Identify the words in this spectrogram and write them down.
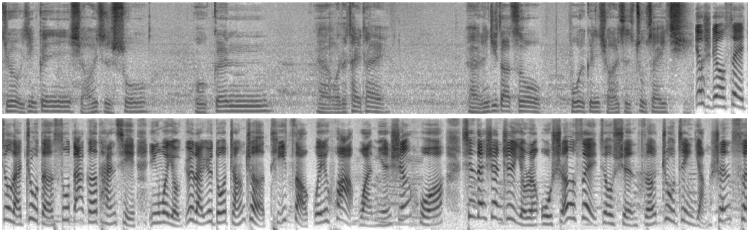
就已经跟小孩子说，我跟呃我的太太呃年纪大之后。不会跟小孩子住在一起。六十六岁就来住的苏大哥谈起，因为有越来越多长者提早规划晚年生活，现在甚至有人五十二岁就选择住进养生村。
